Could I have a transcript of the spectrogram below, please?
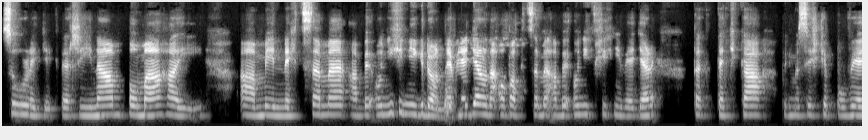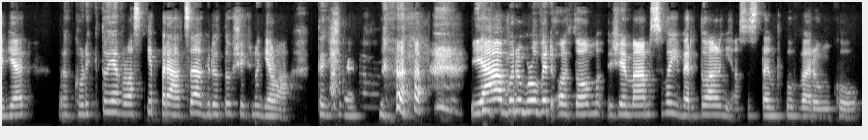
jsou lidi, kteří nám pomáhají a my nechceme, aby o nich nikdo nevěděl, naopak chceme, aby o nich všichni věděli, tak teďka pojďme si ještě povědět, kolik to je vlastně práce a kdo to všechno dělá. Takže já budu mluvit o tom, že mám svoji virtuální asistentku Verunku,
